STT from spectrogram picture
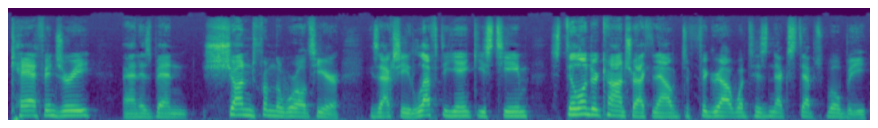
calf injury and has been shunned from the world here. He's actually left the Yankees team, still under contract now to figure out what his next steps will be.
